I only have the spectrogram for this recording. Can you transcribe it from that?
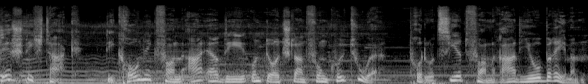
Der Stichtag. Die Chronik von ARD und Deutschlandfunk Kultur. Produziert von Radio Bremen.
